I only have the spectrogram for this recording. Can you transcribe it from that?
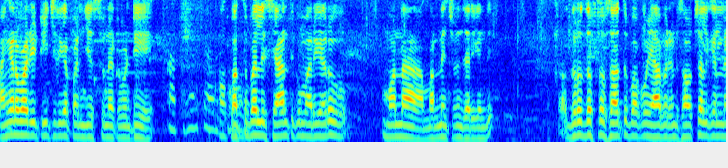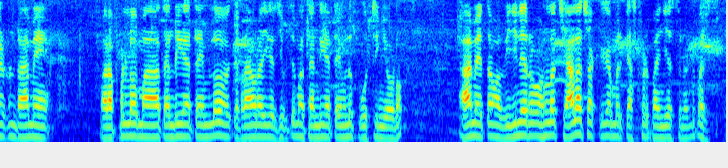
అంగన్వాడీ టీచర్గా పనిచేస్తున్నటువంటి కొత్తపల్లి శాంతికుమారి గారు మొన్న మరణించడం జరిగింది. దురదృష్టవశాత్తు పాపం యాభై రెండు సంవత్సరాలకు వెళ్ళినటువంటి ఆమె మరి అప్పట్లో మా తండ్రి గారి టైంలో ఇక్కడ రామరాజు గారు చెప్తే మా తండ్రి గారి టైంలో పోస్టింగ్ ఇవ్వడం. ఆమె తమ విధి నిర్వహణలో చాలా చక్కగా మరి కష్టపడి పనిచేస్తున్నటువంటి పరిస్థితి.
